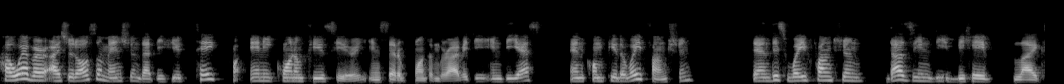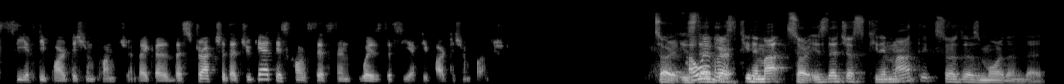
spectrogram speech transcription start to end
However, I should also mention that if you take any quantum field theory instead of quantum gravity in DS and compute a wave function, then this wave function does indeed behave like CFT partition function. Like uh, the structure that you get is consistent with the CFT partition function. Sorry, is However, that just kinema- Sorry, is that just kinematics or there's more than that?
